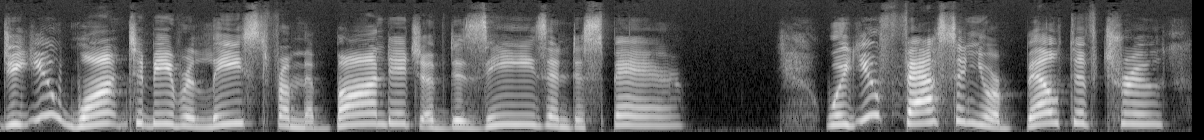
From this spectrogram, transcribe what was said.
Do you want to be released from the bondage of disease and despair? Will you fasten your belt of truth?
